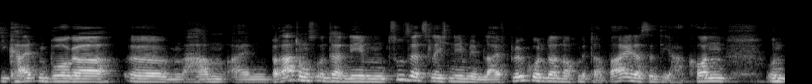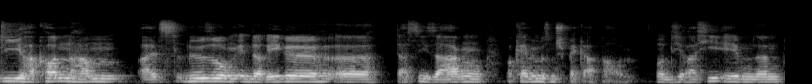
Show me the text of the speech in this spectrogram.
die Kaltenburger äh, haben ein Beratungsunternehmen zusätzlich neben dem Live Blökunder noch mit dabei. Das sind die Hakon. Und die Hakon haben als Lösung in der Regel, äh, dass sie sagen, okay, wir müssen Speck abbauen. Und Hierarchieebenen,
